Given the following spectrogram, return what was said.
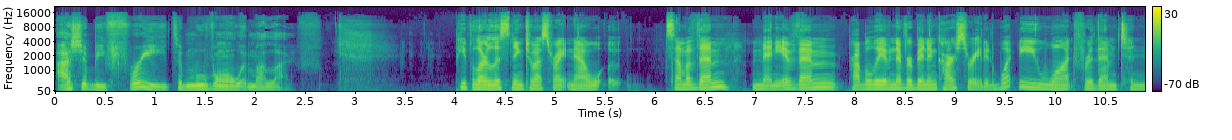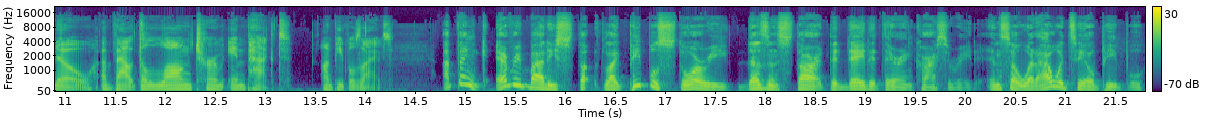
I should be free to move on with my life. People are listening to us right now. Some of them, many of them, probably have never been incarcerated. What do you want for them to know about the long term impact on people's lives? I think everybody's st- like people's story doesn't start the day that they're incarcerated. And so what I would tell people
